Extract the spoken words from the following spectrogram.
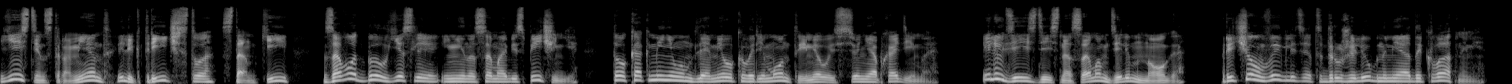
Есть инструмент, электричество, станки. Завод был, если и не на самообеспечении, то как минимум для мелкого ремонта имелось все необходимое. И людей здесь на самом деле много. Причем выглядят дружелюбными и адекватными.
